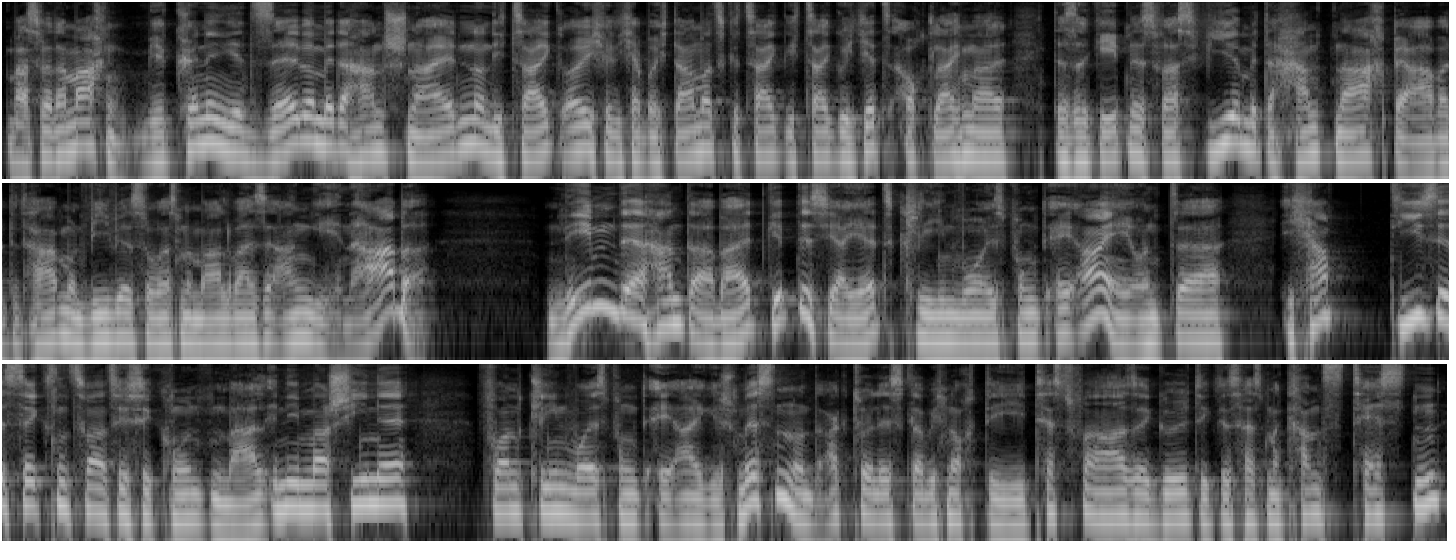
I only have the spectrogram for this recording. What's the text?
was wir da machen. Wir können jetzt selber mit der Hand schneiden und ich zeige euch, und ich habe euch damals gezeigt, ich zeige euch jetzt auch gleich mal das Ergebnis, was wir mit der Hand nachbearbeitet haben und wie wir sowas normalerweise angehen. Aber neben der Handarbeit gibt es ja jetzt cleanvoice.ai und äh, ich habe diese 26 Sekunden mal in die Maschine von cleanvoice.ai geschmissen. Und aktuell ist, glaube ich, noch die Testphase gültig. Das heißt, man kann es testen.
